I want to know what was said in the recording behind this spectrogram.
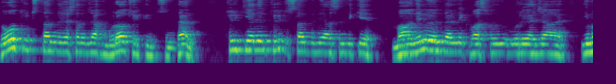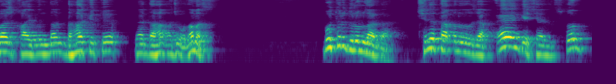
Doğu Türkistan'da yaşanacak moral çöküntüsünden, Türkiye'nin Türk İslam dünyasındaki manevi önderlik vasfının uğrayacağı imaj kaybından daha kötü ve daha acı olamaz. Bu tür durumlarda Çin'e takınılacak en geçerli tutum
